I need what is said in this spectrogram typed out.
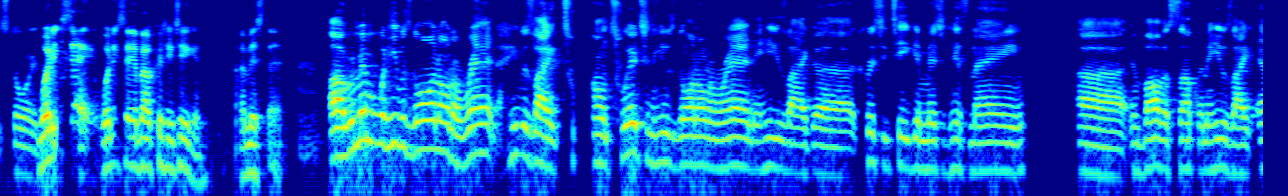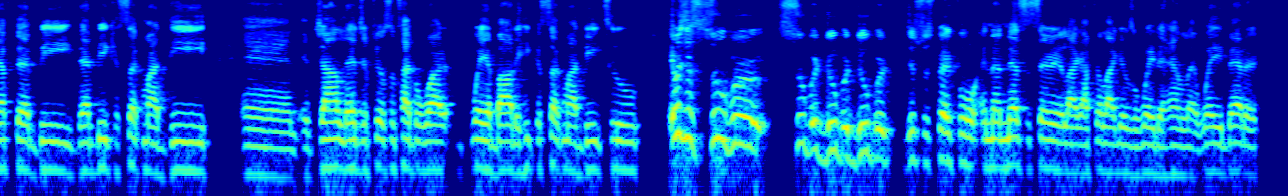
the story. What did he say? What did he say about Chrissy Teigen? I missed that. Uh, remember when he was going on a rant? He was like t- on Twitch and he was going on a rant and he's like, uh, Chrissy Teigen mentioned his name, uh, involving something. And he was like, F that B, that B can suck my D. And if John Legend feels some type of way about it, he could suck my D too. It was just super, super duper duper disrespectful and unnecessary. Like, I feel like it was a way to handle that way better,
